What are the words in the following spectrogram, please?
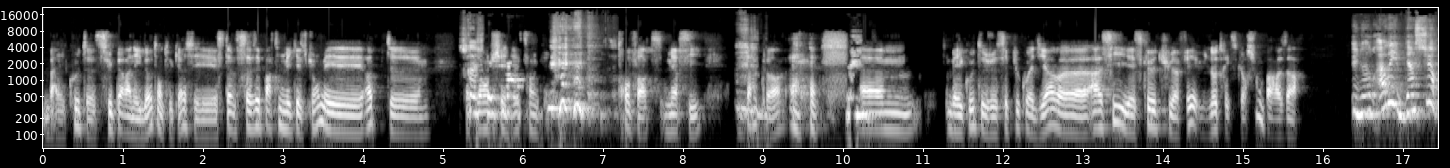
Bah écoute, super anecdote en tout cas, c'est ça faisait partie de mes questions, mais hop, ça peut enchaîner. Trop forte, merci. D'accord. euh, bah écoute, je sais plus quoi dire. Euh, ah si, est-ce que tu as fait une autre excursion par hasard? Une autre... Ah oui, bien sûr.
